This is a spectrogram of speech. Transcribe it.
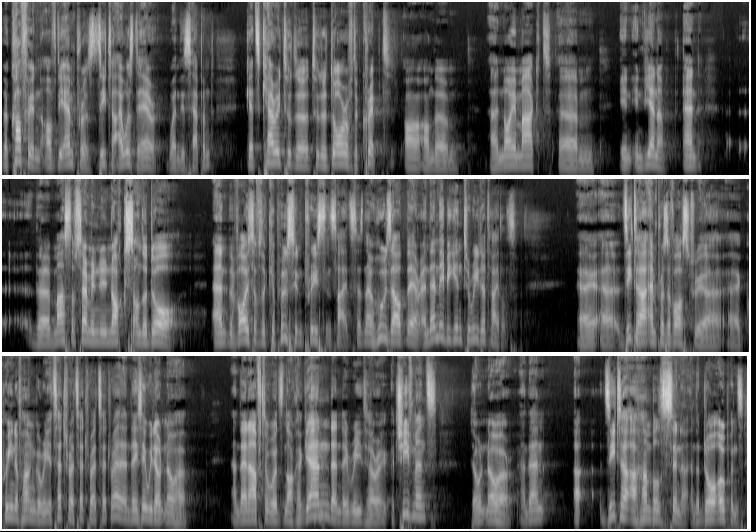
the coffin of the Empress Zita. I was there when this happened gets carried to the to the door of the crypt on, on the uh, Neue Markt um, in in Vienna, and uh, the master of ceremony knocks on the door, and the voice of the Capuchin priest inside says, "Now who's out there?" And then they begin to read her titles. Uh, uh, Zita, Empress of Austria, uh, Queen of Hungary, etc., etc., etc., and they say we don't know her. And then afterwards knock again. Then they read her achievements, don't know her, and then Zita, a humble sinner, and the door opens.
